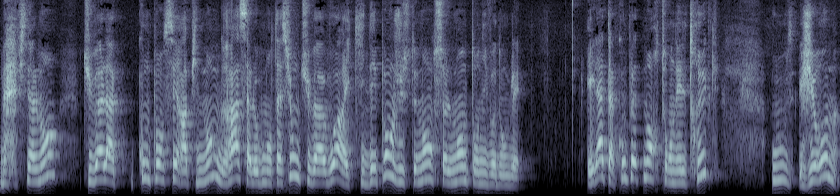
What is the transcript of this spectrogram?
bah, finalement, tu vas la compenser rapidement grâce à l'augmentation que tu vas avoir et qui dépend justement seulement de ton niveau d'anglais. Et là, tu as complètement retourné le truc où Jérôme,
